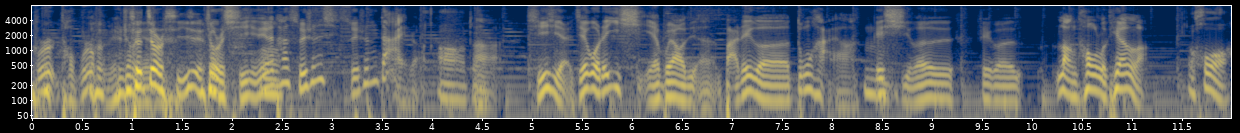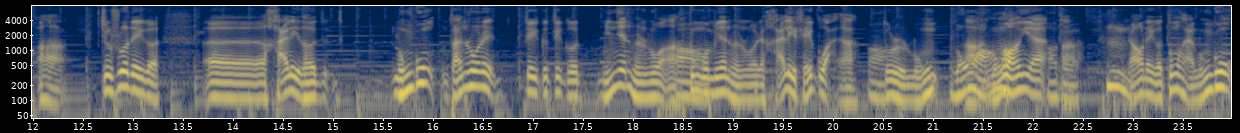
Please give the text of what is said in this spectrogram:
不是，倒不是毁灭证就据，就是洗洗，就是洗洗，因为嗯他随身随身带着。”啊，洗洗，结果这一洗不要紧，把这个东海啊嗯。给洗了，这个浪滔了天了嚯，啊！就说这个，呃，海里头龙宫，咱说这这个这个民间传说啊，啊中国民间传说，这海里谁管啊？啊都是龙啊龙王嘛。龙王爷然后这个东海龙宫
